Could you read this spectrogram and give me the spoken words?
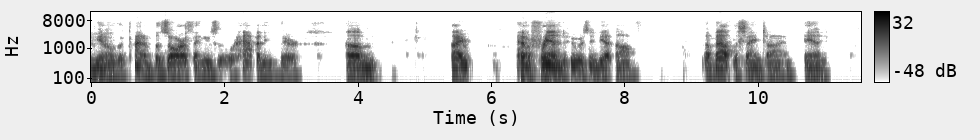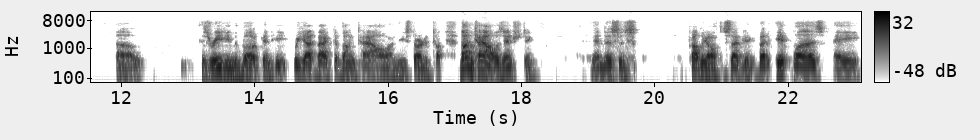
mm-hmm. you know, the kind of bizarre things that were happening there. Um, I have a friend who was in Vietnam about the same time, and uh, is reading the book, and he we got back to Vung Tau, and he started talking. Vung Tau was interesting, and this is probably off the subject, but it was a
